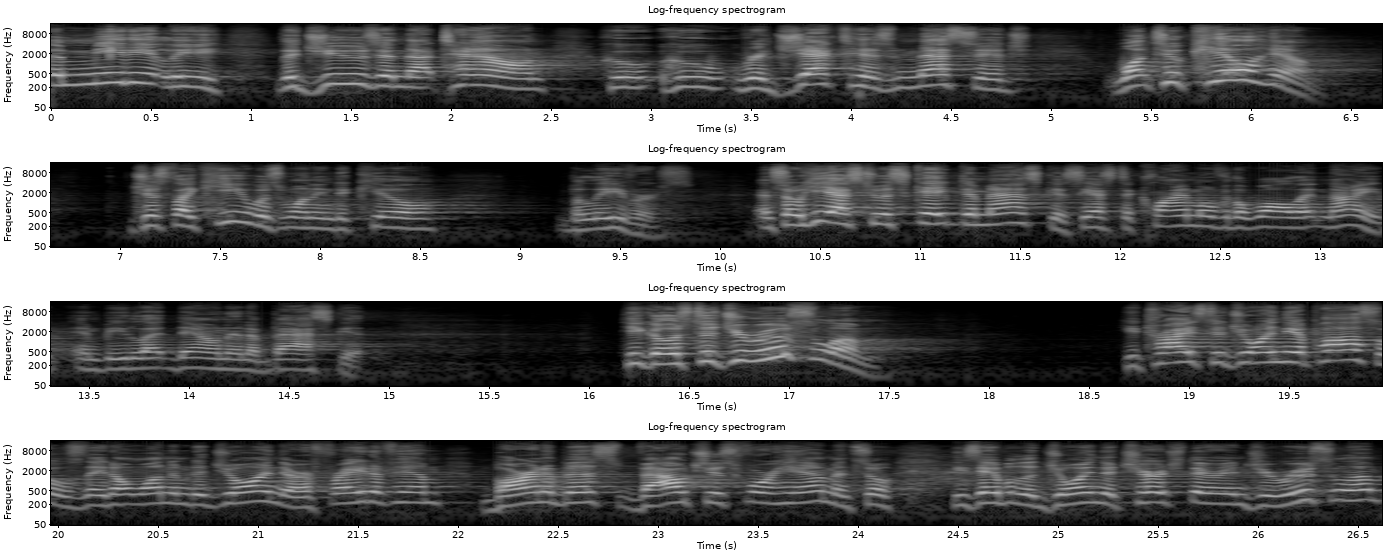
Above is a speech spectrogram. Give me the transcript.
Immediately, the Jews in that town who, who reject his message want to kill him, just like he was wanting to kill believers. And so he has to escape Damascus. He has to climb over the wall at night and be let down in a basket. He goes to Jerusalem he tries to join the apostles. They don't want him to join. They're afraid of him. Barnabas vouches for him, and so he's able to join the church there in Jerusalem.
